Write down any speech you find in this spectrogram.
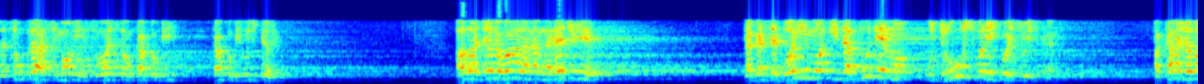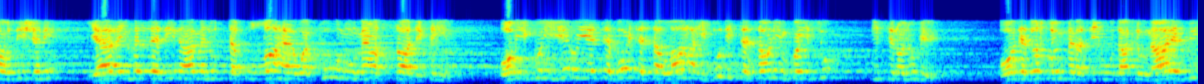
da se ukrasimo ovim svojstvom kako bi, kako bi uspjeli. Allah dželevala nam naređuje da ga se bojimo i da budemo u društvu onih koji su iskreni. Pa kaže Allah uzvišeni, Ja ejha alladina amenu taku Allahe wa kunu me'a sadiqin. Ovi koji vjerujete, bojte se Allaha i budite sa onim koji su istino ljubivi. Ovdje je došlo imperativu, dakle u naredbi,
